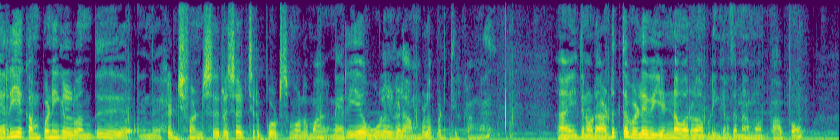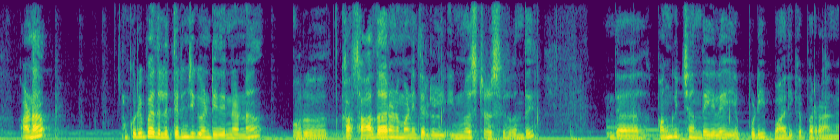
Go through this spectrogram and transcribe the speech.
நிறைய கம்பெனிகள் வந்து இந்த ஹெட்ஜ் ஃபண்ட்ஸ் ரிசர்ச் ரிப்போர்ட்ஸ் மூலமாக நிறைய ஊழல்களை அம்பலப்படுத்தியிருக்காங்க. இதனோட அடுத்த விளைவு என்ன வரும் அப்படிங்கிறத நாம் பார்ப்போம். ஆனால் குறிப்பாக இதில் தெரிஞ்சுக்க வேண்டியது என்னென்னா ஒரு சாதாரண மனிதர்கள் இன்வெஸ்டர்ஸ் வந்து இந்த பங்குச்சந்தையில் எப்படி பாதிக்கப்படுறாங்க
